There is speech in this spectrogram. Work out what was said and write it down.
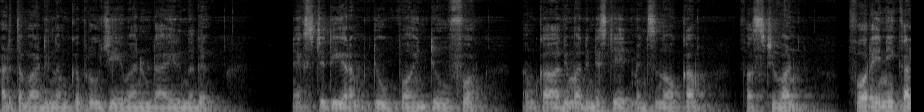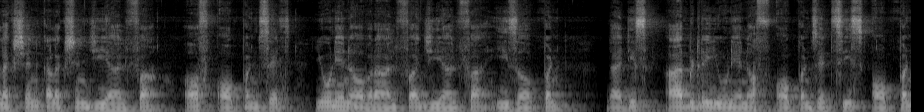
അടുത്ത പാട്ടിൽ നമുക്ക് പ്രൂവ് ചെയ്യുവാനുണ്ടായിരുന്നത്. Next theorem two point two four നമുക്ക് ആദ്യം അതിന്റെ സ്റ്റേറ്റ്മെന്റ്സ് നോക്കാം. First one for any collection collection G alpha of open set union over alpha G alpha is open that is arbitrary union of open sets is open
